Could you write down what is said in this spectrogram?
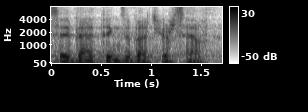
Say bad things about yourself.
